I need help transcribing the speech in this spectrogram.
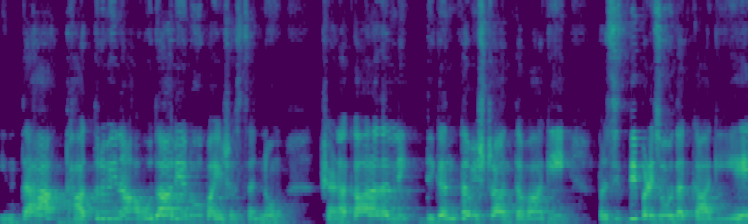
ಇಂತಹ ಧಾತೃವಿನ ಔದಾರ್ಯ ರೂಪ ಯಶಸ್ಸನ್ನು ಕ್ಷಣಕಾಲದಲ್ಲಿ ದಿಗಂತ ವಿಶ್ರಾಂತವಾಗಿ ಪ್ರಸಿದ್ಧಿಪಡಿಸುವುದಕ್ಕಾಗಿಯೇ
